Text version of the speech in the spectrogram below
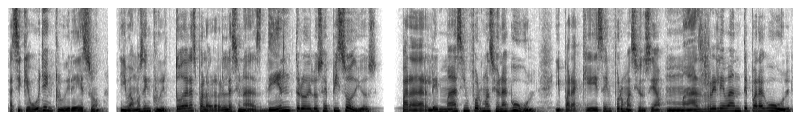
Así que voy a incluir eso y vamos a incluir todas las palabras relacionadas dentro de los episodios para darle más información a Google y para que esa información sea más relevante para Google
